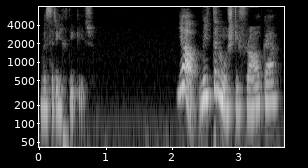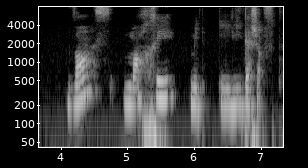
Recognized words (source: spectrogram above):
was richtig ist. Ja, weiter musst du dich fragen, was mache ich mit Leidenschaft?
